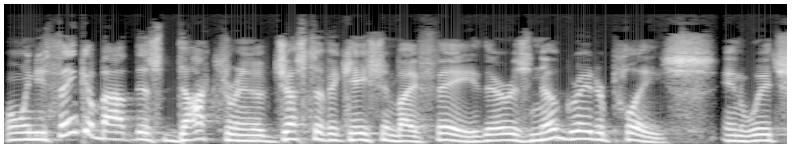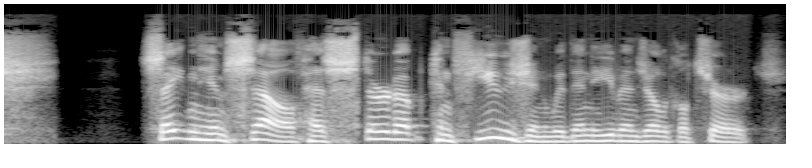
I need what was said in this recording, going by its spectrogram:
Well, when you think about this doctrine of justification by faith, there is no greater place in which Satan himself has stirred up confusion within the evangelical church.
